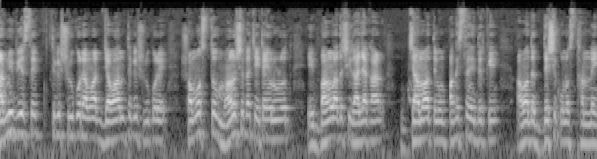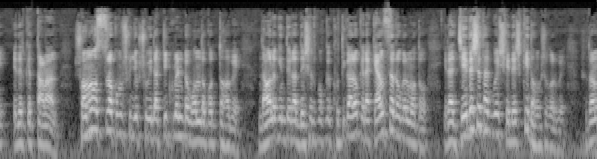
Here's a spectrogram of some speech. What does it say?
আর্মি বিএসএফ থেকে শুরু করে আমার জওয়ান থেকে শুরু করে সমস্ত মানুষের কাছে এটাই অনুরোধ, এই বাংলাদেশি রাজাকার, জামাত এবং পাকিস্তানিদেরকে আমাদের দেশে কোনো স্থান নেই, এদেরকে তাড়ান। সমস্ত রকম সুযোগ সুবিধা ট্রিটমেন্টও বন্ধ করতে হবে। নাহলে কিন্তু এরা দেশের পক্ষে ক্ষতিকারক, এরা ক্যান্সার রোগের মতো। এরা যে দেশে থাকবে, সে দেশকেই ধ্বংস করবে। সুতরাং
